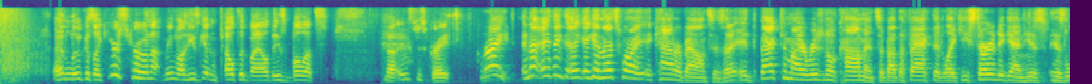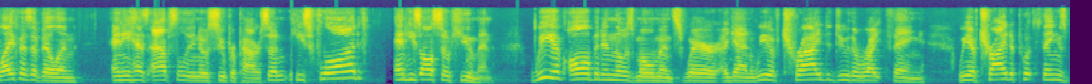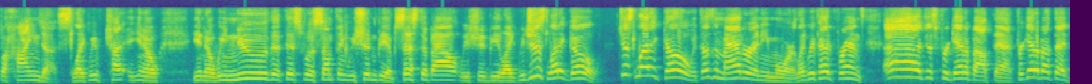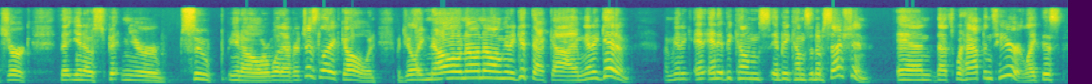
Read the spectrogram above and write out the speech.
And Luke is like, You're screwing up. Meanwhile, he's getting pelted by all these bullets. No, it was just great. Right, and I, I, think again that's why it counterbalances. It, back to my original comments about the fact that like he started again his his life as a villain, and he has absolutely no superpower. So he's flawed, and he's also human we have all been in those moments where again we have tried to do the right thing. We have tried to put things behind us. Like we've tried you know you know we knew that this was something we shouldn't be obsessed about. We should be like we just let it go. Just let it go. It doesn't matter anymore. Like we've had friends ah just forget about that. Forget about that jerk that you know spit in your soup you know or whatever. Just let it go. And but you're like no no no. I'm gonna get that guy. I'm gonna get him I'm gonna and, and it becomes it becomes an obsession. And that's what happens here. Like this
